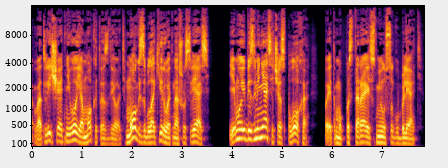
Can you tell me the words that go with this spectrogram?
В отличие от него я мог это сделать, мог заблокировать нашу связь. Ему и без меня сейчас плохо, поэтому постараюсь не усугублять.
